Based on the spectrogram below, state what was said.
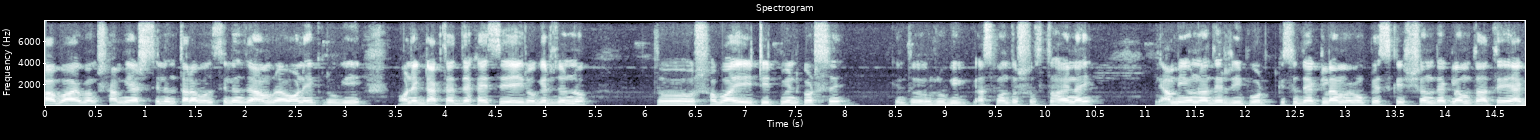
বাবা এবং স্বামী আসছিলেন। তারা বলছিলেন যে, আমরা অনেক রুগী, অনেক ডাক্তার দেখাইছি এই রোগের জন্য। তো সবাই ট্রিটমেন্ট করছে, কিন্তু রুগী আজ পর্যন্ত সুস্থ হয় নাই। আমি ওনাদের রিপোর্ট কিছু দেখলাম এবং প্রেসক্রিপশন দেখলাম, তাতে এক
